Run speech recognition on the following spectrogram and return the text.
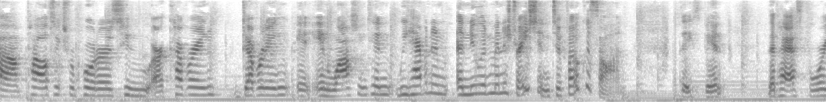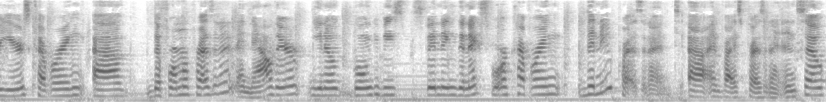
uh, politics reporters who are covering governing in, in Washington, we have an, a new administration to focus on. They spent the past four years covering uh, the former president, and now they're you know going to be spending the next four covering the new president uh, and vice president. And so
